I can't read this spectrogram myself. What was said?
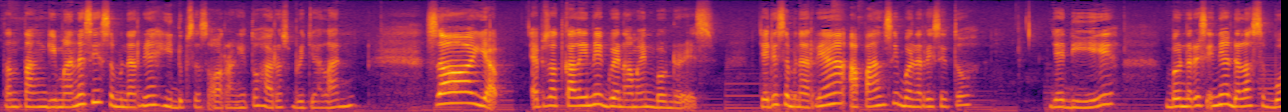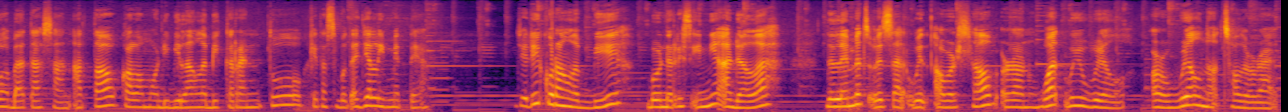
Tentang gimana sih sebenarnya hidup seseorang itu harus berjalan. So, yap, episode kali ini gue namain boundaries. Jadi sebenarnya apaan sih boundaries itu? Jadi, boundaries ini adalah sebuah batasan atau kalau mau dibilang lebih keren tuh kita sebut aja limit ya jadi kurang lebih boundaries ini adalah the limits we set with ourselves around what we will or will not tolerate.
